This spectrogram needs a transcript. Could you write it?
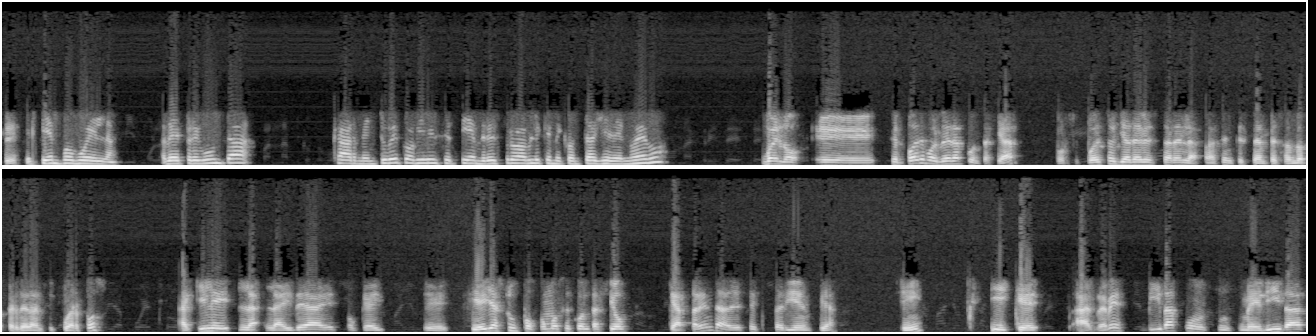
Sí. El tiempo vuela. A ver, pregunta Carmen, tuve COVID en septiembre, ¿es probable que me contagie de nuevo? Bueno, eh, ¿se puede volver a contagiar? Por supuesto, ya debe estar en la fase en que está empezando a perder anticuerpos. Aquí le, la, la, idea es, ok, eh, si ella supo cómo se contagió, que aprenda de esa experiencia, ¿sí? Y que al revés, viva con sus medidas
